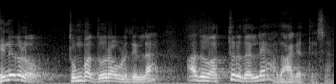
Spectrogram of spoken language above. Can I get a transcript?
ದಿನಗಳು ತುಂಬ ದೂರ ಉಳಿದಿಲ್ಲ. ಅದು ಹತ್ತಿರದಲ್ಲೇ ಅದಾಗತ್ತೆ ಸರ್.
